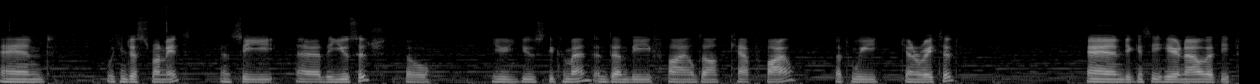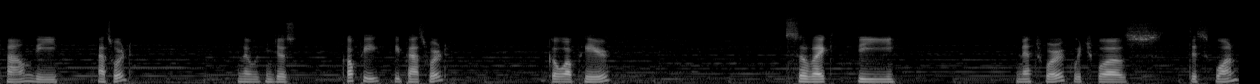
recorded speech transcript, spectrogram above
And we can just run it and see uh, the usage. So you use the command and then the file.cap file that we generated. And you can see here now that it found the password. And then we can just copy the password, go up here, select the network, which was this one.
